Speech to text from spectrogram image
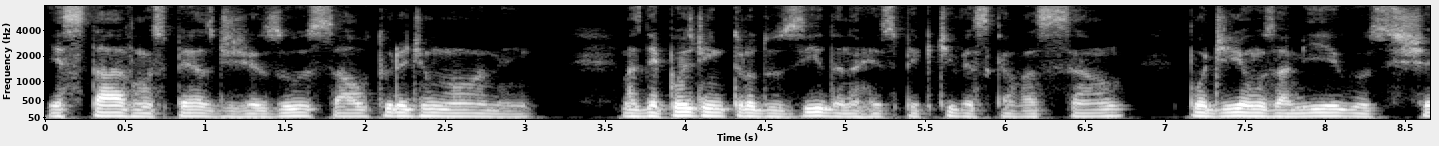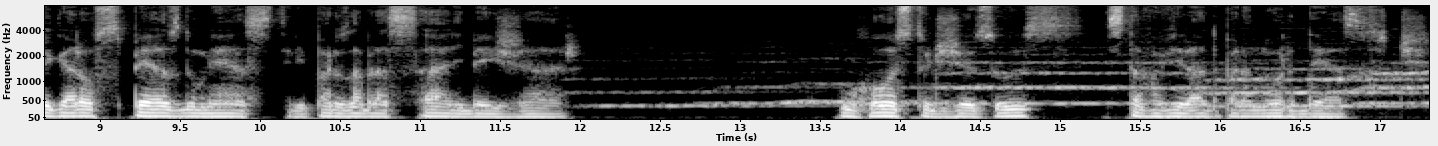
estavam os pés de Jesus à altura de um homem, mas depois de introduzida na respectiva escavação, podiam os amigos chegar aos pés do Mestre para os abraçar e beijar. O rosto de Jesus estava virado para nordeste.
